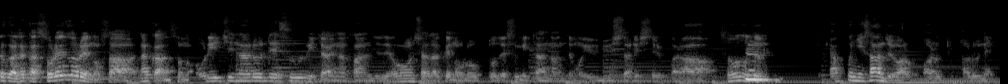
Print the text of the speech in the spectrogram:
だから、だからそれぞれのさ、なんかそのオリジナルですみたいな感じで、御社だけのロットですみたいなんでも輸入したりしてるから、そういうので120、30あるあるあるね。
